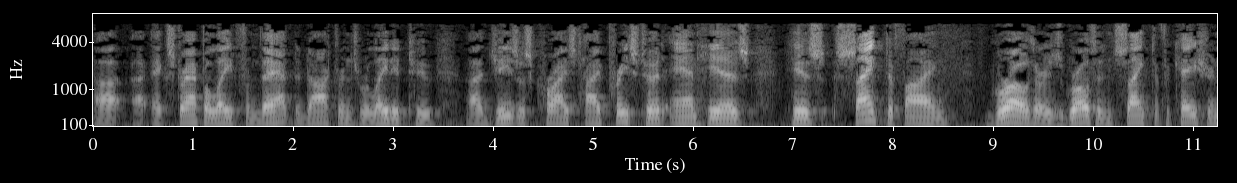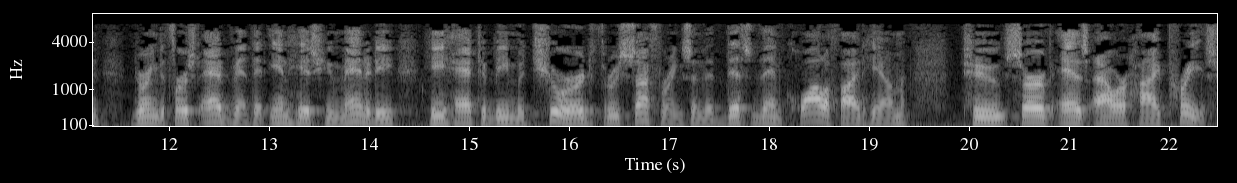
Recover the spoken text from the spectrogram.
uh, uh, extrapolate from that the doctrines related to uh, Jesus Christ high priesthood and his his sanctifying growth or his growth in sanctification during the first advent that in his humanity he had to be matured through sufferings and that this then qualified him to serve as our high priest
